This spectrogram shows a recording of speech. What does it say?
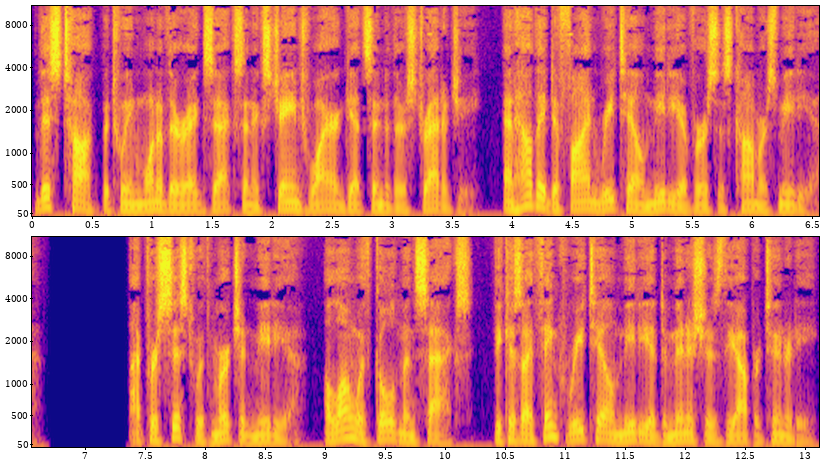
This talk between one of their execs and Exchange Wire gets into their strategy, and how they define retail media versus commerce media. I persist with merchant media, along with Goldman Sachs, because I think retail media diminishes the opportunity.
